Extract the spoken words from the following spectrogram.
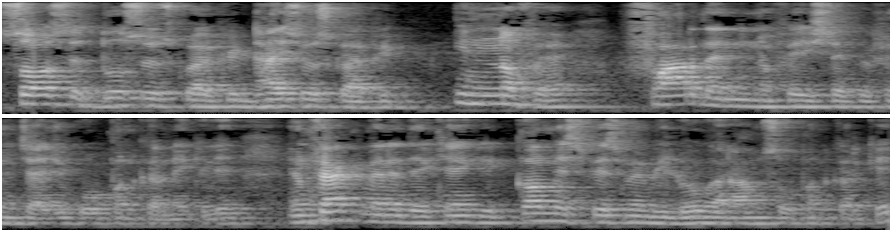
100 से 200 square feet 250 square feet enough है फार देन इनफ है इस टाइप की फ्रेंचाइजी को ओपन करने के लिए। इनफैक्ट मैंने देखे हैं कि कम स्पेस में भी लोग आराम से ओपन करके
